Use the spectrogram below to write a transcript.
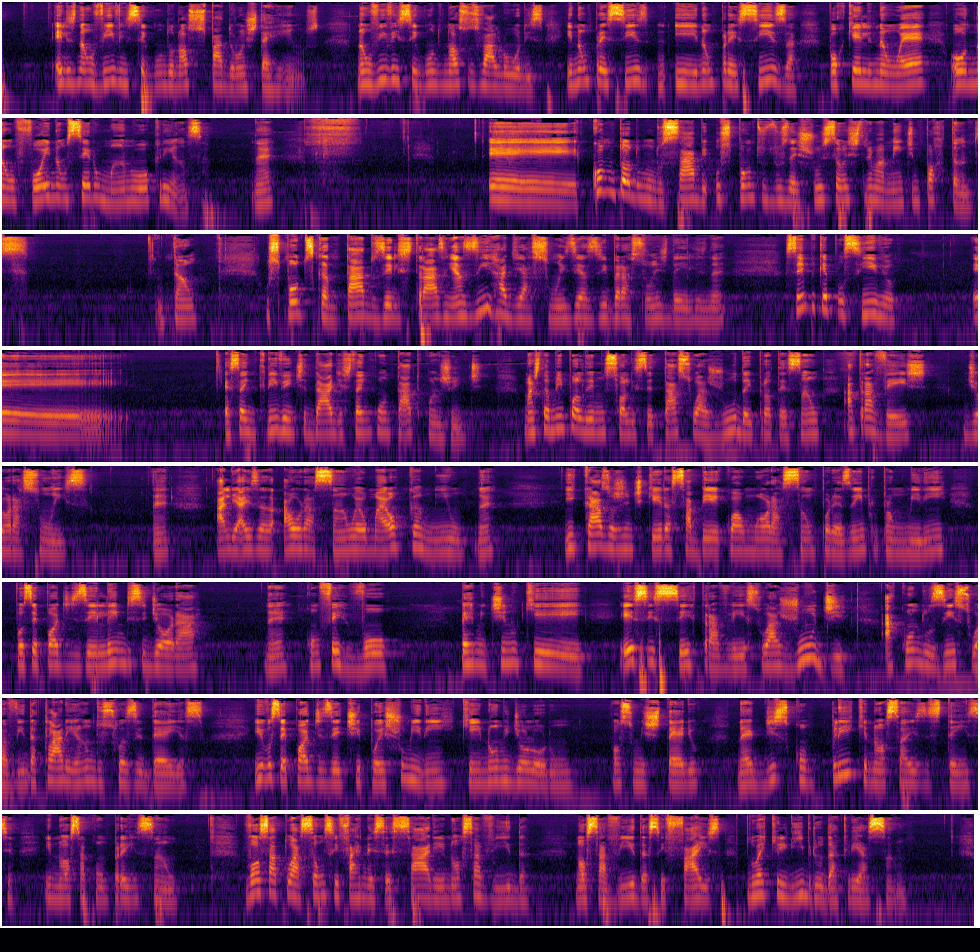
Eles não vivem segundo nossos padrões terrenos, não vivem segundo nossos valores e não precisa e não precisa porque ele não é ou não foi não ser humano ou criança, né? É, como todo mundo sabe, os pontos dos Exus são extremamente importantes. Então, os pontos cantados, eles trazem as irradiações e as vibrações deles, né? Sempre que é possível, é, essa incrível entidade está em contato com a gente. Mas também podemos solicitar sua ajuda e proteção através de orações, né? Aliás, a oração é o maior caminho, né? E caso a gente queira saber qual uma oração, por exemplo, para um mirim, você pode dizer: lembre-se de orar, né? Com fervor, permitindo que esse ser travesso ajude a conduzir sua vida, clareando suas ideias. E você pode dizer, tipo, Exumirim, que em nome de Olorum, nosso mistério, né, descomplique nossa existência e nossa compreensão. Vossa atuação se faz necessária em nossa vida. Nossa vida se faz no equilíbrio da criação,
